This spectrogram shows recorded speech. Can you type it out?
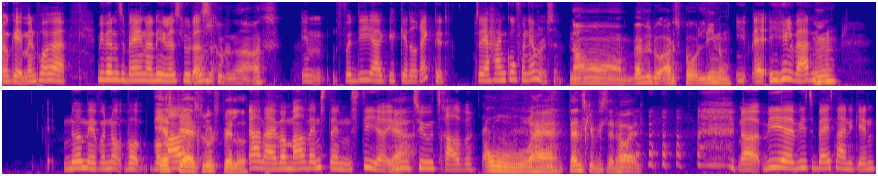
Okay, men prøv at høre. Vi vender tilbage, når det hele er slut. Hvorfor skulle du ned og odds? jamen, fordi jeg gættede rigtigt. Så jeg har en god fornemmelse. Nå, hvad vil du odds på lige nu? I, øh, i hele verden. Mm. Noget med, hvornår, hvor, hvor Esbjerg i meget... slutspillet. Nej, nej, hvor meget vandstanden stiger Ja. inden 2030. Oh, ja, den skal vi sætte højt. Nå, vi, øh, vi er tilbage snart igen.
